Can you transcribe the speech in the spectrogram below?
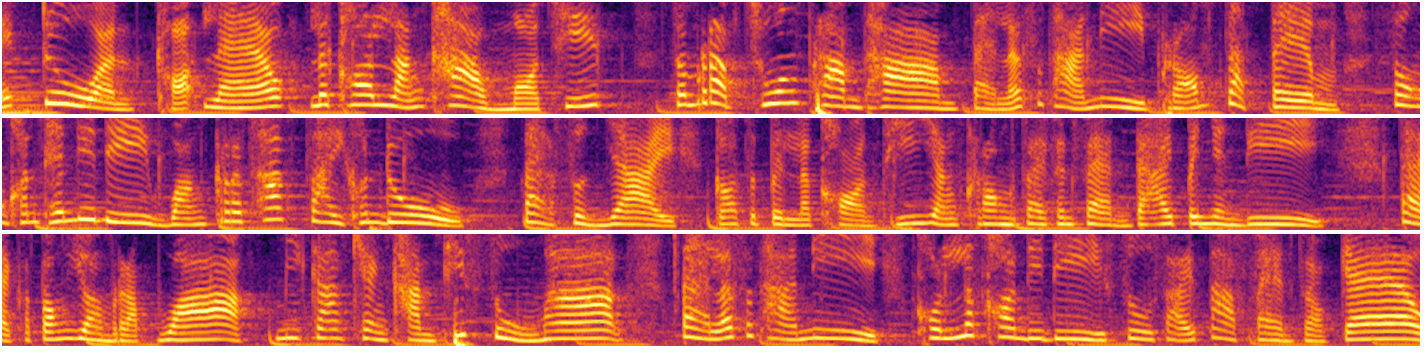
ช็คด่วนเคาะแล้วละครหลังข่าวหมอชิดสำหรับช่วงพรามไทม์แต่ละสถานีพร้อมจัดเต็ม ส่งคอนเทนต์ดีๆ หวังกระชากใจคนดู แต่ส่วนใหญ่ก็จะเป็นละครที่ยังครองใจแฟนๆ ได้เป็นอย่างดี แต่ก็ต้องยอมรับว่ามีการแข่งขันที่สูงมาก แต่ละสถานีขนละครดีๆ สู่สายตาแฟนจอแก้ว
